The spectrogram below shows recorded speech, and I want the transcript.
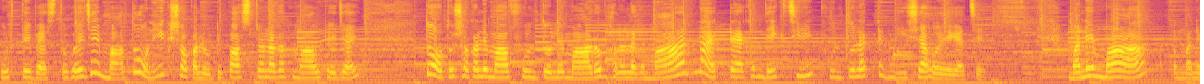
করতে ব্যস্ত হয়ে যাই, মা তো অনেক সকালে উঠে পাঁচটা নাগাদ মা উঠে যায়। তো অত সকালে মা ফুল তোলে মারও ভালো লাগে। মার না একটা এখন দেখছি, ফুল তোলা একটা নেশা হয়ে গেছে। মানে মা মানে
